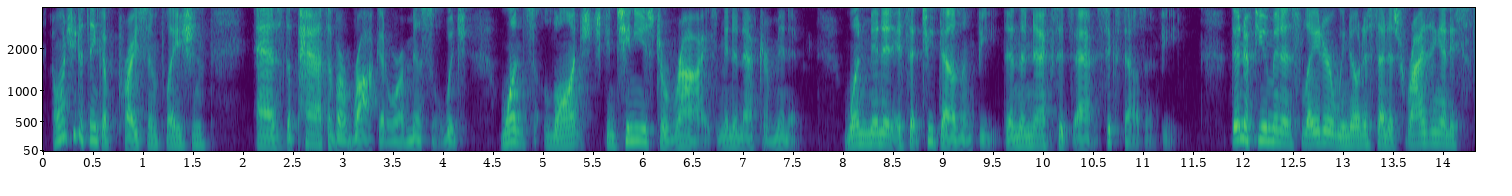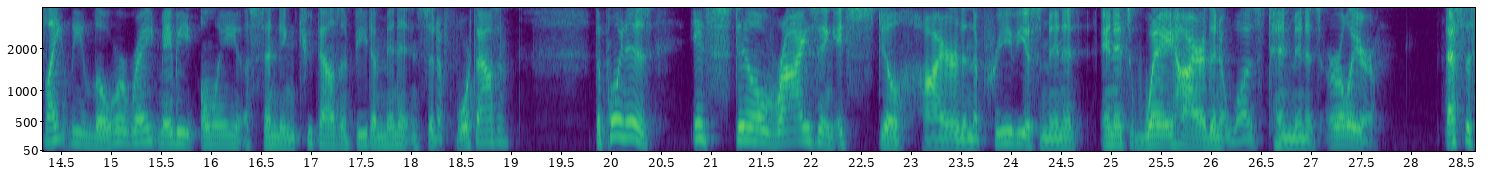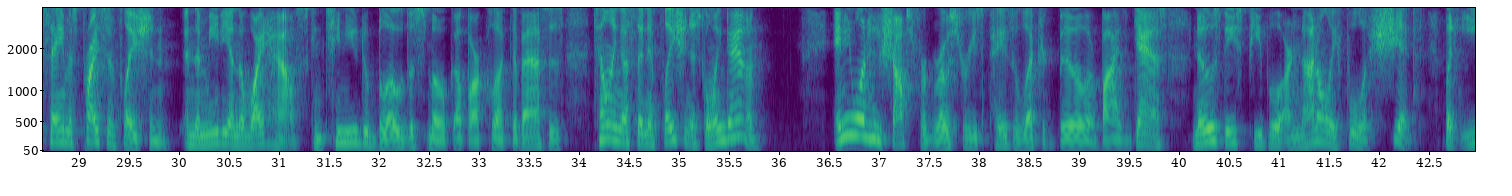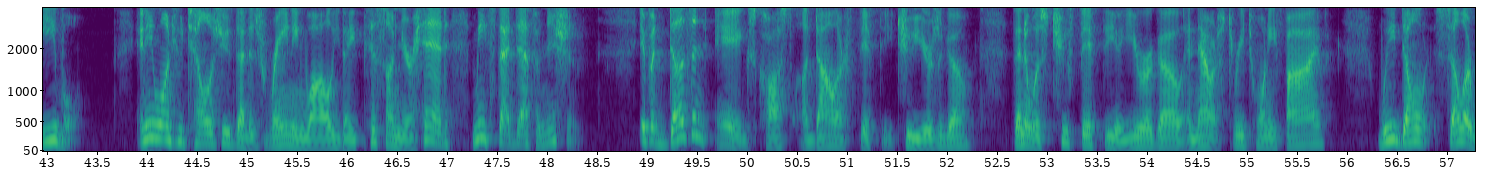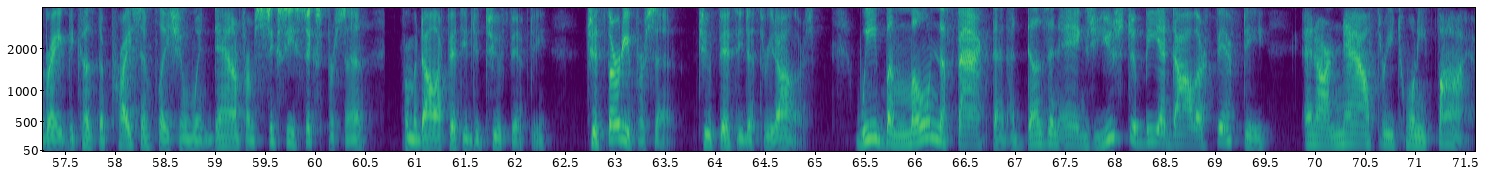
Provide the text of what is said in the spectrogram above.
I want you to think of price inflation as the path of a rocket or a missile, which once launched continues to rise minute after minute. One minute it's at 2,000 feet, then the next it's at 6,000 feet. Then a few minutes later, we notice that it's rising at a slightly lower rate, maybe only ascending 2,000 feet a minute instead of 4,000. The point is, it's still rising. It's still higher than the previous minute, and it's way higher than it was 10 minutes earlier. That's the same as price inflation, and the media and the White House continue to blow the smoke up our collective asses, telling us that inflation is going down. Anyone who shops for groceries, pays electric bill, or buys gas knows these people are not only full of shit, but evil. Anyone who tells you that it's raining while they piss on your head meets that definition. If a dozen eggs cost $1.50 two years ago, then it was $2.50 a year ago, and now it's $3.25, we don't celebrate because the price inflation went down from 66%, from $1.50 to $2.50, to 30%, $2.50 to $3. We bemoan the fact that a dozen eggs used to be $1.50 and are now $3.25.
